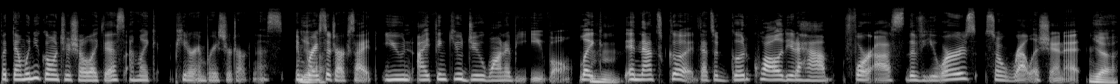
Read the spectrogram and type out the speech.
But then when you go into a show like this, I'm like, Peter, embrace your darkness. Embrace Yeah. the dark side. You I think you do want to be evil. Like Mhm. and that's good. That's a good quality to have for us the viewers, so relish in it. Yeah.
